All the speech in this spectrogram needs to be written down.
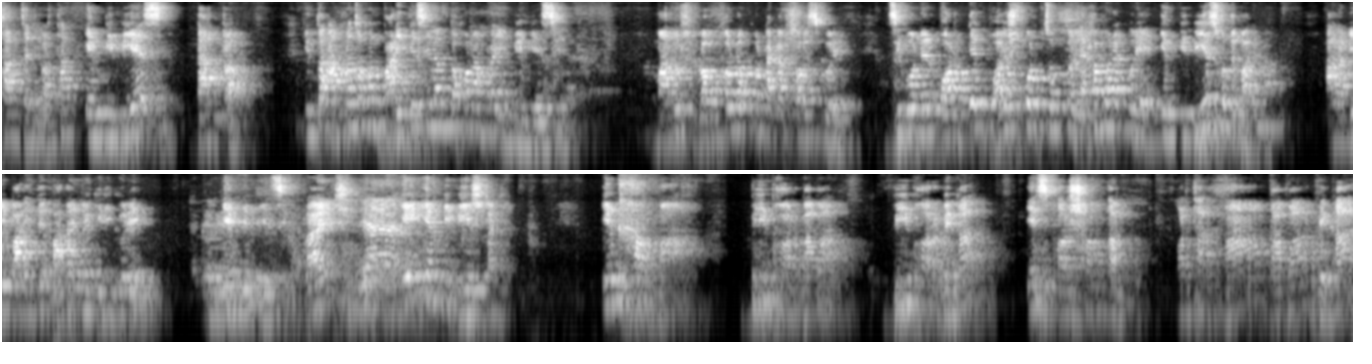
surgery অর্থাৎ এমবিবিএস ডাক্তার কিন্তু আমরা যখন বাড়িতে ছিলাম তখন আমরা এমবিবিএস ছিলাম। মানুষ লক্ষ লক্ষ টাকা খরচ করে জীবনের অর্ধেক বয়স পর্যন্ত লেখাপড়া করে এমবিবিএস হতে পারে না। আর আমি বাড়িতে বাদাইমে গিরি করে এমবিবিএস ছিলাম রাইট. এই এমবিবিএসটাকে এম ফর মা বি ফর বাবা বি ফর বেকার এস সন্তান অর্থাৎ মা বাবার বেকার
